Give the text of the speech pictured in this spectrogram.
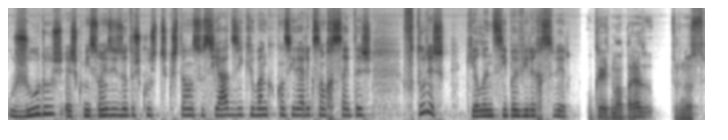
os juros, as comissões e os outros custos que estão associados e que o banco considera que são receitas futuras que ele antecipa vir a receber. O crédito mal parado tornou-se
